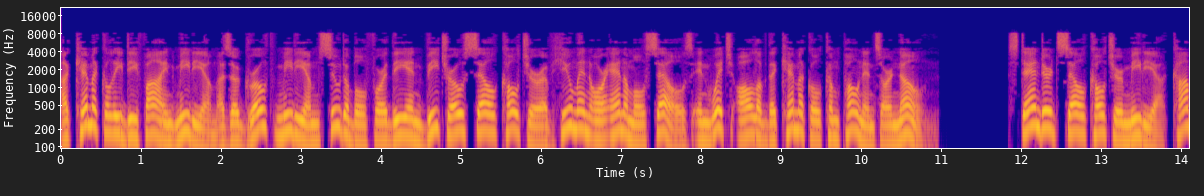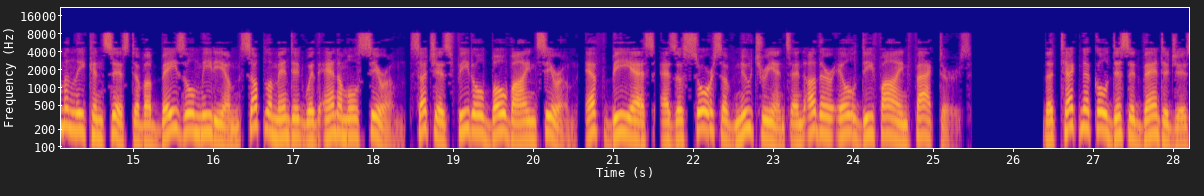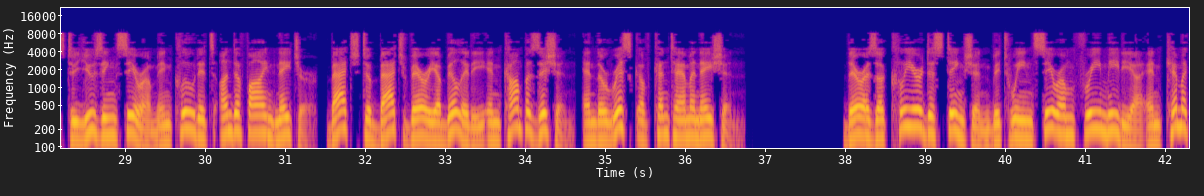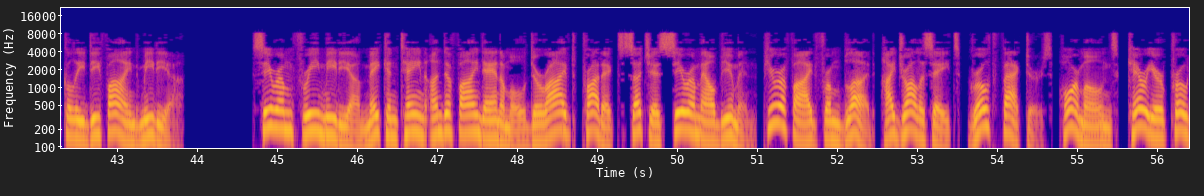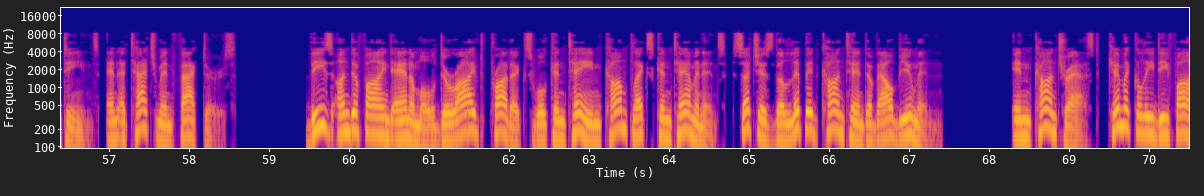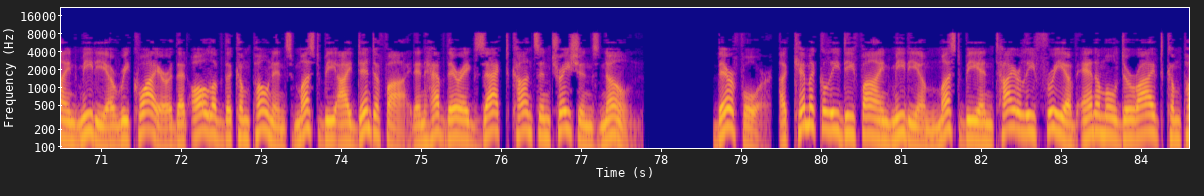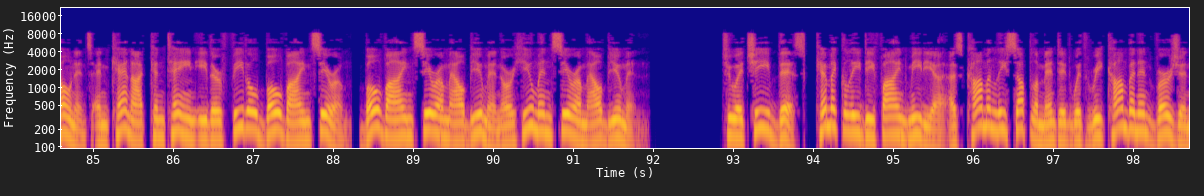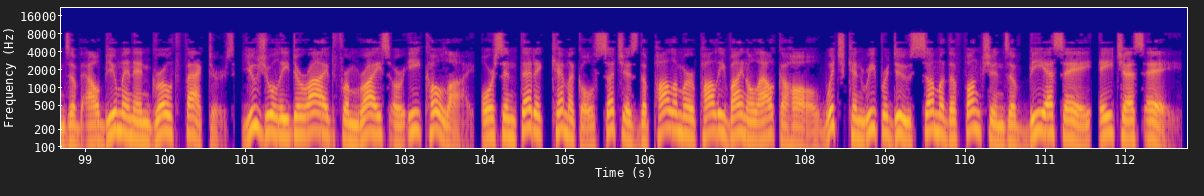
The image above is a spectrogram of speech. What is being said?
A chemically defined medium is a growth medium suitable for the in vitro cell culture of human or animal cells in which all of the chemical components are known. Standard cell culture media commonly consist of a basal medium supplemented with animal serum such as fetal bovine serum, FBS as a source of nutrients and other ill-defined factors. The technical disadvantages to using serum include its undefined nature, batch-to-batch -batch variability in composition, and the risk of contamination. There is a clear distinction between serum-free media and chemically defined media. Serum-free media may contain undefined animal-derived products such as serum albumin purified from blood, hydrolysates, growth factors, hormones, carrier proteins, and attachment factors. These undefined animal-derived products will contain complex contaminants, such as the lipid content of albumin. In contrast, chemically defined media require that all of the components must be identified and have their exact concentrations known. Therefore, a chemically defined medium must be entirely free of animal-derived components and cannot contain either fetal bovine serum, bovine serum albumin or human serum albumin. To achieve this, chemically defined media is commonly supplemented with recombinant versions of albumin and growth factors, usually derived from rice or E. coli, or synthetic chemicals such as the polymer polyvinyl alcohol which can reproduce some of the functions of BSA, HSA.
